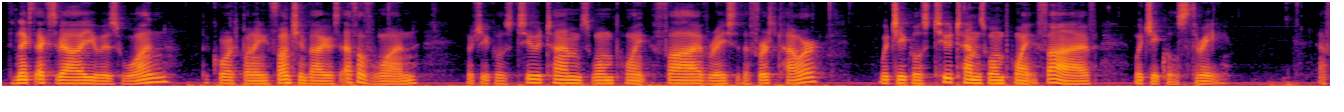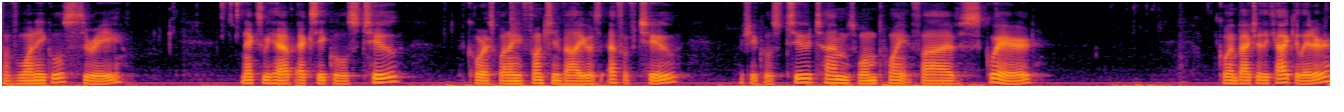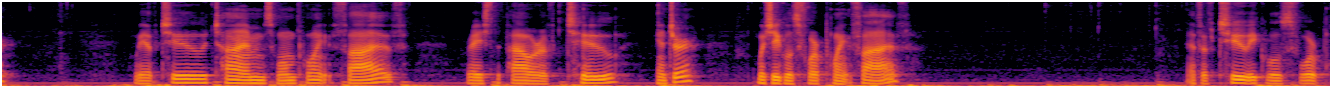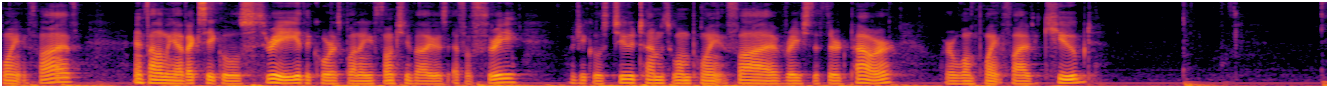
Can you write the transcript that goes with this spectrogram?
The next x value is 1. The corresponding function value is f of 1, which equals 2 times 1.5 raised to the first power, which equals 2 times 1.5 which equals 3. f of 1 equals 3. Next we have x equals 2. The corresponding function value is f of 2, which equals 2 times 1.5 squared. Going back to the calculator, we have 2 times 1.5 raised to the power of 2, enter, which equals 4.5. f of 2 equals 4.5. And finally, we have x equals 3. The corresponding function value is f of 3, which equals 2 times 1.5 raised to the third power, or 1.5 cubed.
